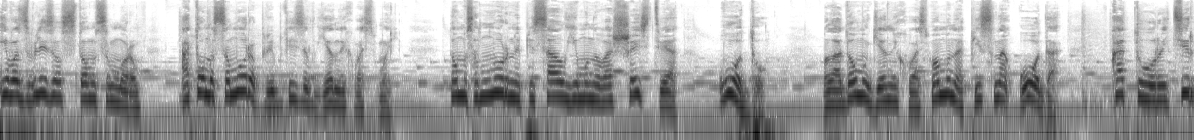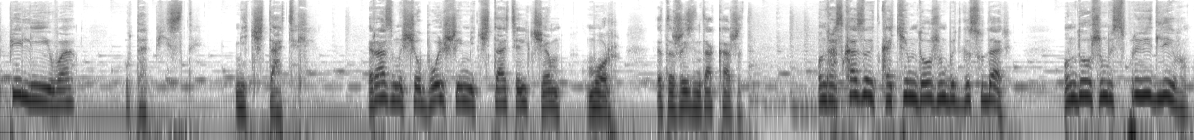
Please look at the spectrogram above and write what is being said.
И вот сблизился с Томасом Мором. А Томаса Мора приблизил Генрих VIII. Томас Мор написал ему на восшествие оду. Молодому Генриху VIII написана ода, в которой терпеливо утописты мечтатель. Эразм еще больший мечтатель, чем Мор. Эта жизнь докажет. Он рассказывает, каким должен быть государь. Он должен быть справедливым.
